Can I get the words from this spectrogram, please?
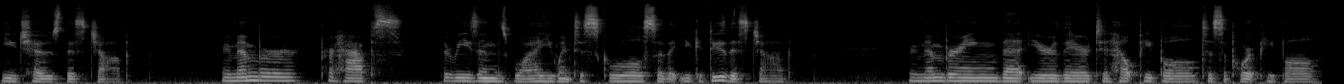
you chose this job. Remember perhaps the reasons why you went to school so that you could do this job. Remembering that you're there to help people, to support people,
